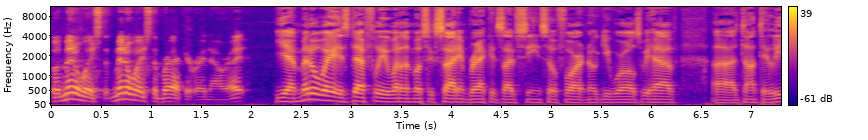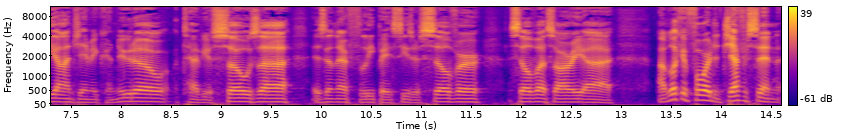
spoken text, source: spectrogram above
But middleweight's the, middleweight's the bracket right now, right? Yeah, middleweight is definitely one of the most exciting brackets I've seen so far at Nogi Worlds. We have uh, Dante Leon, Jamie Canuto, Tevio Souza is in there, Felipe Caesar Silver, Silva. Sorry, uh, I'm looking forward to Jefferson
